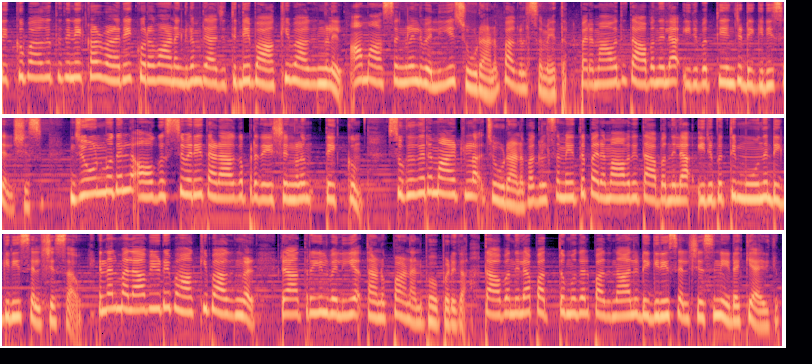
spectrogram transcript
തെക്കുഭാഗത്തതിനേക്കാൾ വളരെ കുറവാണെങ്കിലും രാജ്യത്തിന്റെ ബാക്കി ഭാഗങ്ങളിൽ ആ മാസങ്ങളിൽ വലിയ ചൂടാണ് പകൽ സമയത്ത്. പരമാവധി താപനില ഇരുപത്തിയഞ്ച് ഡിഗ്രി സെൽഷ്യസ്. ജൂൺ മുതൽ ഓഗസ്റ്റ് വരെ തടാക പ്രദേശങ്ങളും തെക്കും സുഖകരമായിട്ടുള്ള ചൂടാണ്. പകൽ സമയത്ത് പരമാവധി താപനില ഇരുപത്തിമൂന്ന് ഡിഗ്രി സെൽഷ്യസ് ആവും എന്നാൽ മലാവിയുടെ ബാക്കി ഭാഗങ്ങൾ രാത്രിയിൽ വലിയ തണുപ്പാണ് അനുഭവപ്പെടുക. താപനില പത്ത് മുതൽ പതിനാല് ഡിഗ്രി സെൽഷ്യസിന് ഇടയ്ക്കായിരിക്കും.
